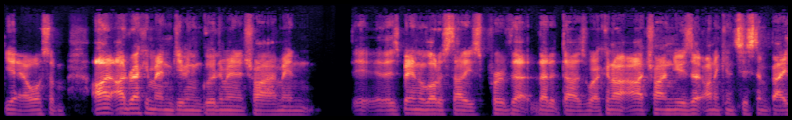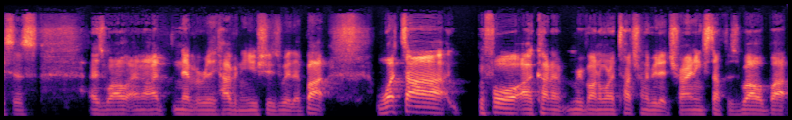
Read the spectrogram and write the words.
Yeah, awesome. I, would recommend giving glutamine a try. I mean, it, there's been a lot of studies prove that that it does work, and I, I try and use it on a consistent basis as well, and I never really have any issues with it. But what uh before I kind of move on, I want to touch on a bit of training stuff as well, but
